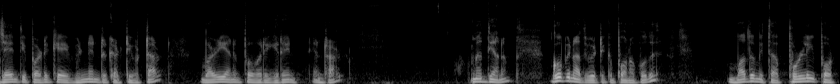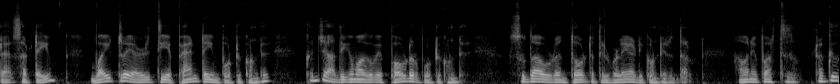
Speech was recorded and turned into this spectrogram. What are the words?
ஜெயந்தி படுக்கையை விண்ணென்று கட்டிவிட்டால் வழி அனுப்ப வருகிறேன் என்றாள். மத்தியானம் கோபிநாத் வீட்டுக்கு போனபோது மதுமிதா புள்ளி போட்ட சட்டையும் வயிற்றை அழுத்திய பேண்ட்டையும் போட்டுக்கொண்டு கொஞ்சம் அதிகமாகவே பவுடர் போட்டுக்கொண்டு சுதாவுடன் தோட்டத்தில் விளையாடி கொண்டிருந்தாள். அவனை பார்த்து ரகு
